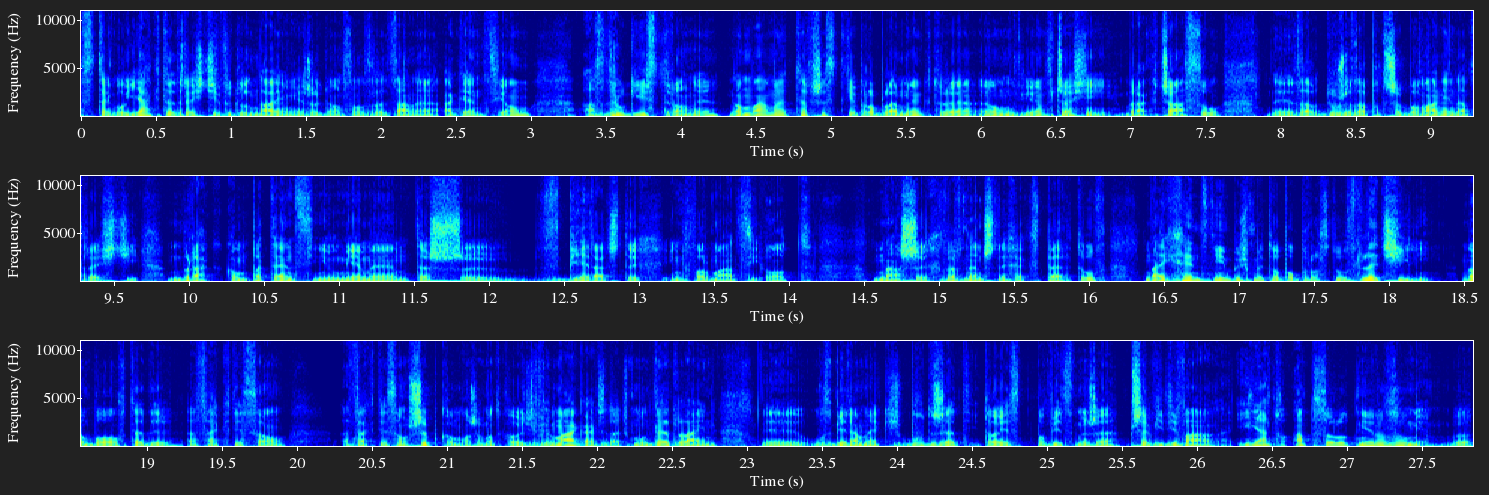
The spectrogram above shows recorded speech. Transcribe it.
z tego, jak te treści wyglądają, jeżeli one są zlecane agencją, a z drugiej strony no, mamy te wszystkie problemy, które omówiłem wcześniej. Brak czasu, e, za, duże zapotrzebowanie na treści, brak kompetencji, nie umiemy też e, zbierać tych informacji od naszych wewnętrznych ekspertów. Najchętniej byśmy to po prostu zlecili, no bo wtedy efekty są efekty są szybko, możemy od kogoś wymagać, dać mu deadline, y, uzbieramy jakiś budżet i to jest powiedzmy, że przewidywalne. I ja to absolutnie rozumiem, bo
